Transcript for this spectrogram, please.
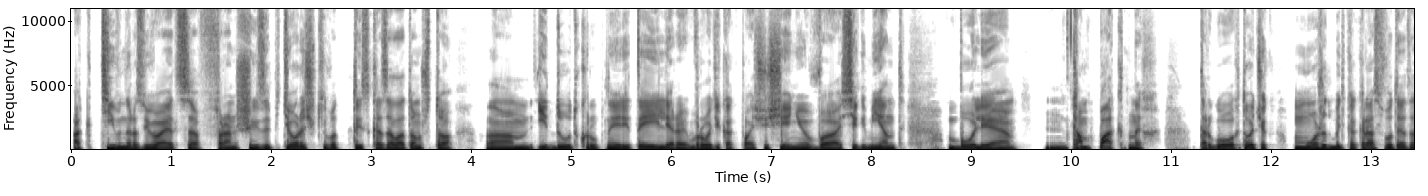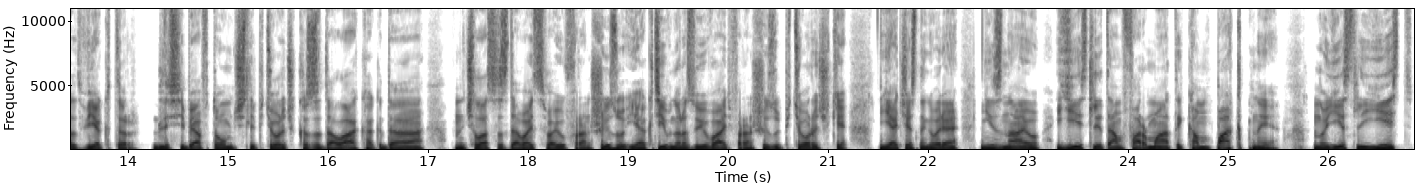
активно развивается франшиза пятерочки. Вот ты сказал о том, что идут крупные ритейлеры, вроде как по ощущению, в сегмент более компактных торговых точек, может быть, как раз вот этот вектор для себя в том числе пятерочка задала, когда начала создавать свою франшизу и активно развивать франшизу пятерочки. Я, честно говоря, не знаю, есть ли там форматы компактные, но если есть,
